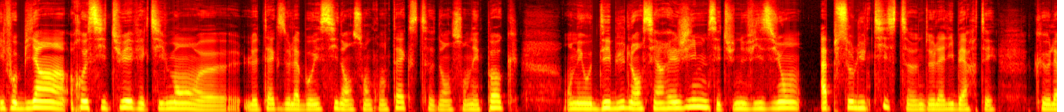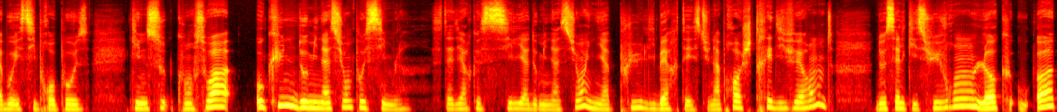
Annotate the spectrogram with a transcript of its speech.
il faut bien resituer effectivement euh, le texte de la Boétie dans son contexte, dans son époque. On est au début de l'Ancien Régime, c'est une vision absolutiste de la liberté que la Boétie propose, qui ne conçoit aucune domination possible. C'est-à-dire que s'il y a domination, il n'y a plus liberté. C'est une approche très différente de celles qui suivront, Locke ou Hobbes,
